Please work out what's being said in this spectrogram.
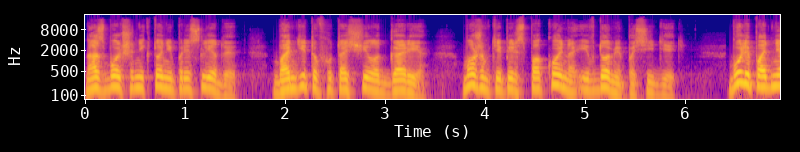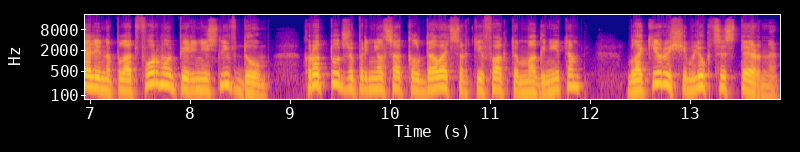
«Нас больше никто не преследует. Бандитов утащило к горе. Можем теперь спокойно и в доме посидеть». Боли подняли на платформу перенесли в дом — Крот тут же принялся колдовать с артефактом-магнитом, блокирующим люк цистерны.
